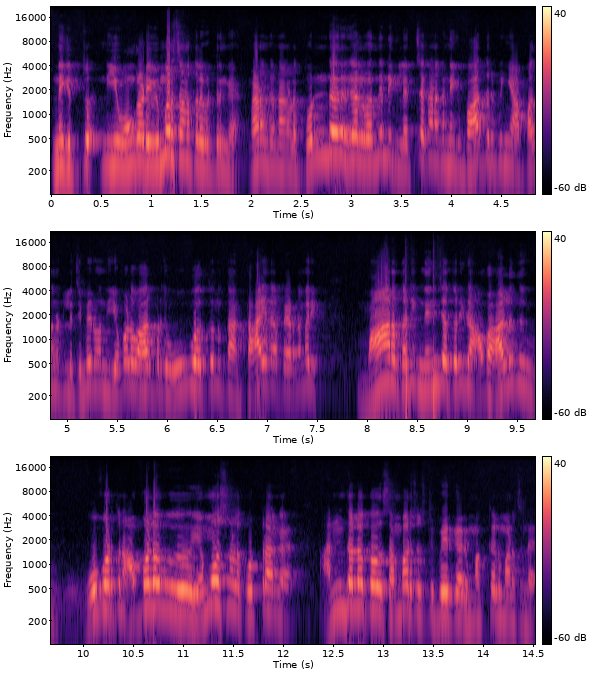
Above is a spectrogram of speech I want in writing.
இன்னைக்கு தொ- நீ உங்களுடைய விமர்சனத்தில் விட்டுருங்க. மேடம் சொன்னாங்களே தொண்டர்கள் வந்து இன்னைக்கு லட்சக்கணக்கு இன்னைக்கு பார்த்துருப்பீங்க. பதினெட்டு லட்சம் பேர் வந்து எவ்வளவு ஆர்ப்பாட்டம் ஒவ்வொருத்தரும் தான் தாய் தான் பேர்ந்த மாதிரி மாற தடிக்கு நெஞ்ச தடிக்கு அவ அழுது ஒவ்வொருத்தரும் அவ்வளவு எமோஷனலை கொட்டுறாங்க. அந்த அளவுக்கு அவர் சம்பாரிச்சு வச்சுட்டு போயிருக்காரு மக்கள் மனசுல.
